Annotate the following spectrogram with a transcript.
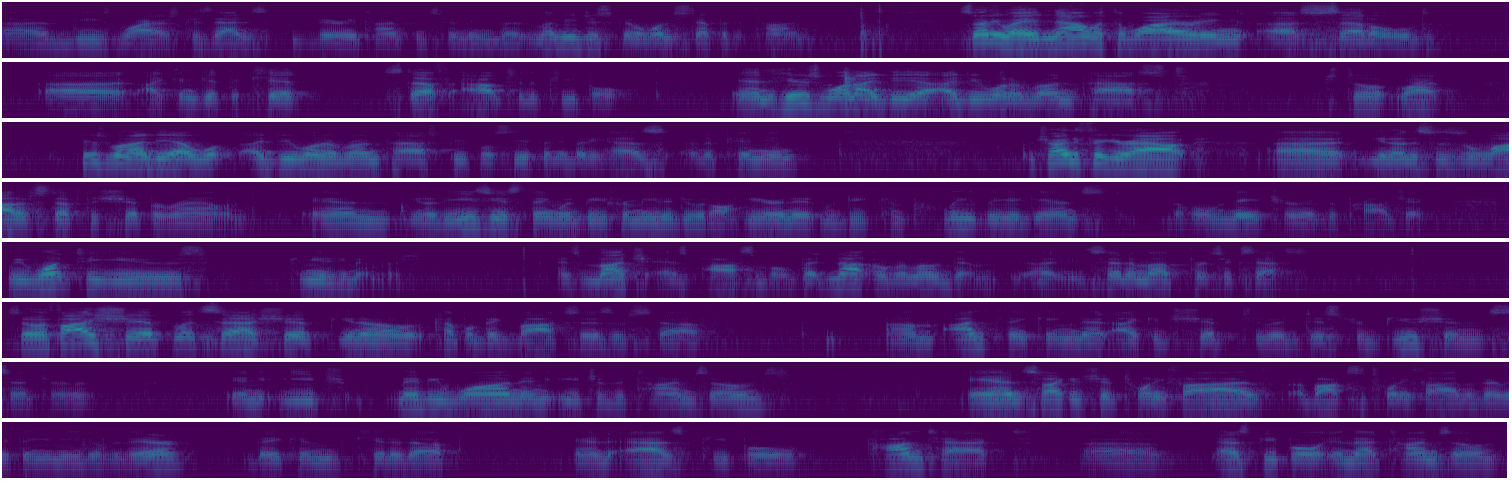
uh, these wires because that is very time consuming. But let me just go one step at a time. So anyway, now with the wiring uh, settled, uh, I can get the kit stuff out to the people. And here's one idea I do want to run past. Still live? Here's one idea I, do want to run past people, see if anybody has an opinion. I'm trying to figure out, uh, you know, this is a lot of stuff to ship around. And, you know, the easiest thing would be for me to do it all here, and it would be completely against the whole nature of the project. We want to use community members as much as possible, but not overload them. Uh, set them up for success. So if I ship, let's say I ship, you know, a couple big boxes of stuff, um, I'm thinking that I could ship to a distribution center in each, maybe one in each of the time zones. And so I can ship 25, a box of 25 of everything you need over there. They can kit it up. And as people contact, uh, as people in that time zone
